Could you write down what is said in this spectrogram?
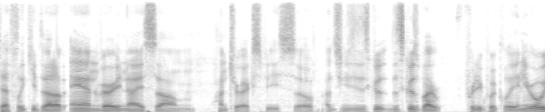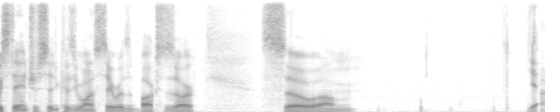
definitely keep that up and very nice um, hunter XP. So as you can see, this goes, this goes by pretty quickly, and you always stay interested because you want to stay where the boxes are. So um, yeah,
